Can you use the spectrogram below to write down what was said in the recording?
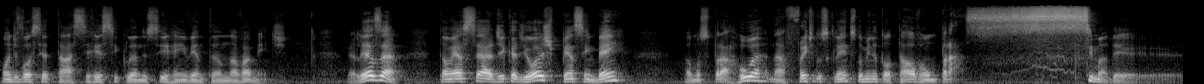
onde você está se reciclando e se reinventando novamente. Beleza? Então essa é a dica de hoje. Pensem bem. Vamos para a rua, na frente dos clientes, domínio total. Vamos para cima deles.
